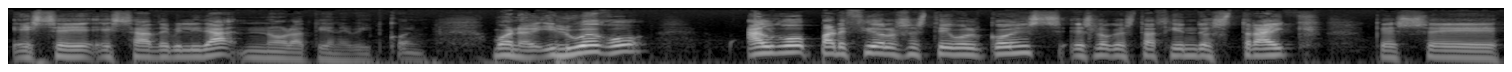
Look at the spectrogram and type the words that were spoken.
Ese, esa debilidad no la tiene Bitcoin. Bueno, y luego, algo parecido a los stablecoins es lo que está haciendo Strike, que eh,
